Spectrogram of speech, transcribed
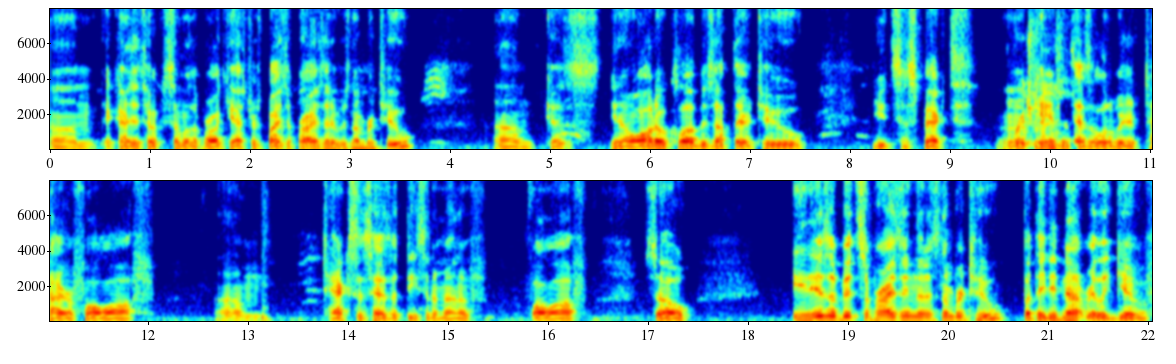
Um, it kind of took some of the broadcasters by surprise that it was number two, because um, you know Auto Club is up there too. You'd suspect uh, Kansas has a little bit of tire fall off. Um, Texas has a decent amount of fall off. So it is a bit surprising that it's number two, but they did not really give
